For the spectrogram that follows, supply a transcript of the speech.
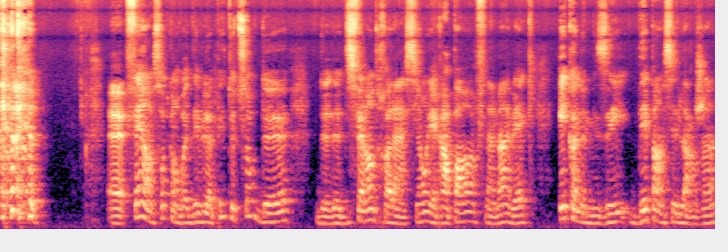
euh, fait en sorte qu'on va développer toutes sortes de, différentes relations et rapports finalement avec économiser, dépenser de l'argent,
